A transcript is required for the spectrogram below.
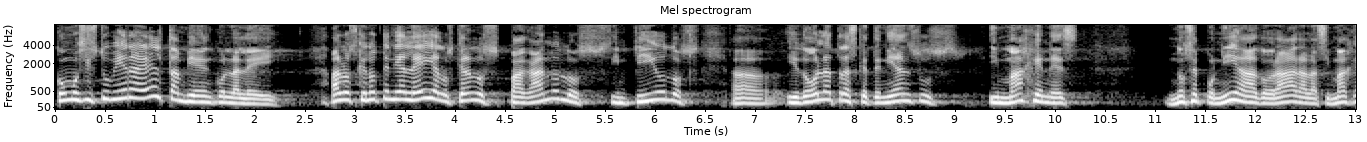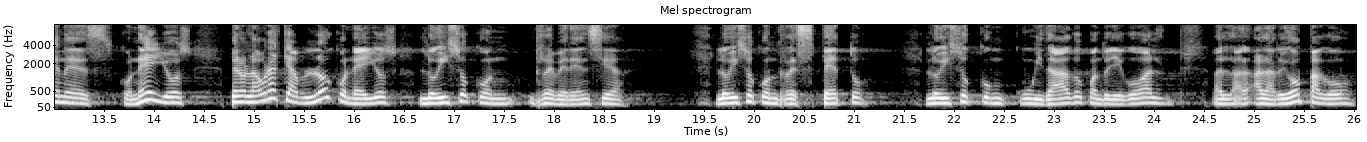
como si estuviera él también con la ley, A los que no tenían ley, a los que eran los paganos, los impíos, los ah, idólatras que tenían sus imágenes, no se ponía a adorar a las imágenes con ellos, pero la hora que habló con ellos, lo hizo con reverencia, lo hizo con respeto, lo hizo con cuidado cuando llegó al, al, al areópago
